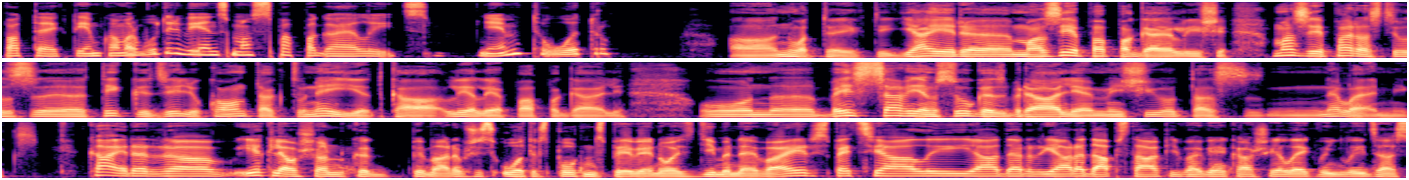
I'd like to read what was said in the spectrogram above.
pateikt tiem, kam varbūt ir viens mazs papagailīts? Ņemt otru, Noteikti. Ja ir mazie papagailīši, mazie parasti uz tik dziļu kontaktu neiet kā lielie papagaili. Un bez saviem sugas brāļiem viņš jūtas nelaimīgs. Kā ir ar uh, iekļaušanu, kad, piemēram, šis otrs putns pievienojas ģimenei, vai ir speciāli jādara, jārada apstākļi, vai vienkārši ieliek viņu līdzās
